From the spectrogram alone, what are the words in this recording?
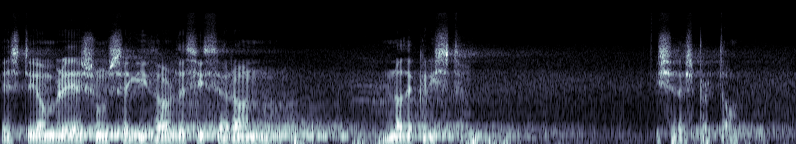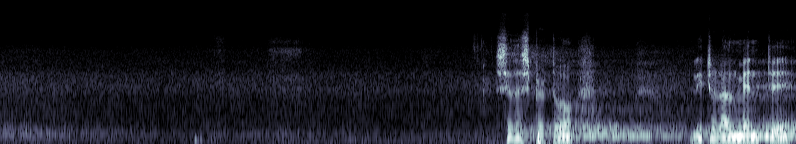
Este hombre es un seguidor de Cicerón, no de Cristo. Y se despertó. Se despertó literalmente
